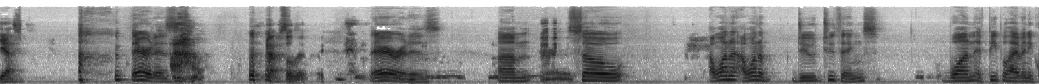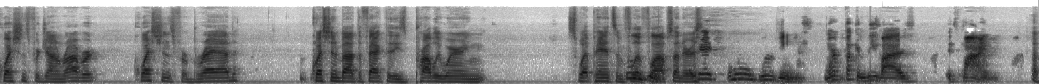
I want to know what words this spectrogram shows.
yes, there it is. absolutely. There it is. Um, so, I wanna I wanna do two things. One, if people have any questions for John Robert, questions for Brad, question about the fact that he's probably wearing sweatpants and flip flops under his. Blue jeans. Wearing fucking Levi's. It's fine.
